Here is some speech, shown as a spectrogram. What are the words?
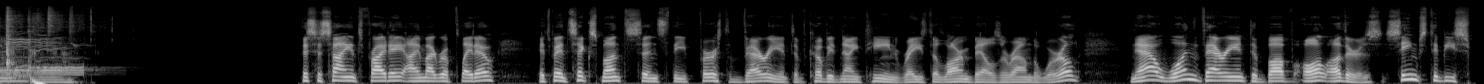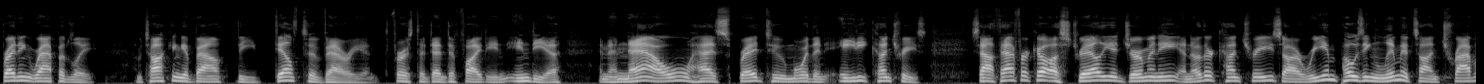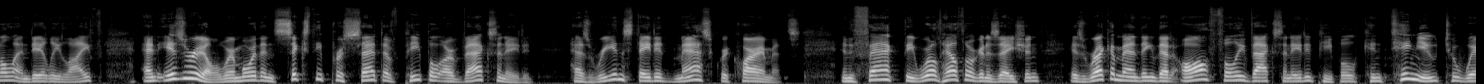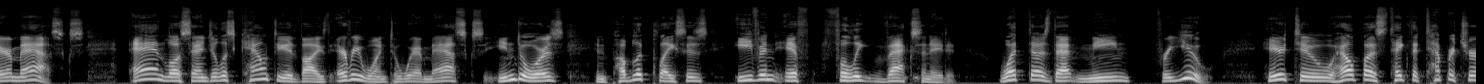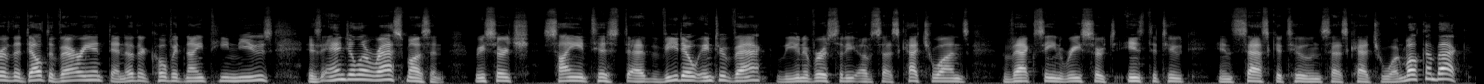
This is Science Friday. I'm Ira Flatow. It's been six months since the first variant of COVID 19 raised alarm bells around the world. Now, one variant above all others seems to be spreading rapidly. I'm talking about the Delta variant, first identified in India and now has spread to more than 80 countries. South Africa, Australia, Germany, and other countries are reimposing limits on travel and daily life. And Israel, where more than 60% of people are vaccinated, has reinstated mask requirements. In fact, the World Health Organization is recommending that all fully vaccinated people continue to wear masks. And Los Angeles County advised everyone to wear masks indoors in public places, even if fully vaccinated. What does that mean for you? Here to help us take the temperature of the Delta variant and other COVID 19 news is Angela Rasmussen, research scientist at VIDO-InterVac, the University of Saskatchewan's Vaccine Research Institute in Saskatoon, Saskatchewan. Welcome back.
